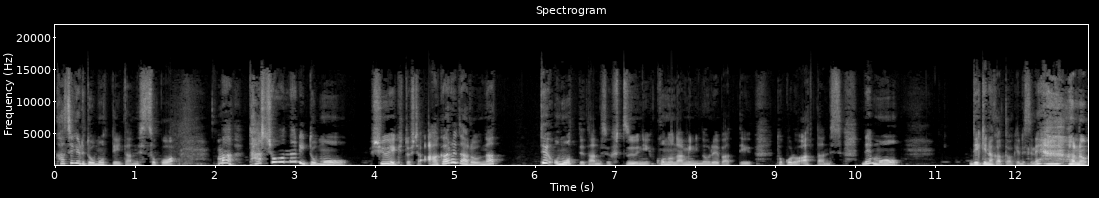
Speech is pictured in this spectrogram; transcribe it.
稼げると思っていたんです、そこは。まあ、多少なりとも収益として上がるだろうなって思ってたんですよ、普通に。この波に乗ればっていうところはあったんです。でも、できなかったわけですね。あの、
